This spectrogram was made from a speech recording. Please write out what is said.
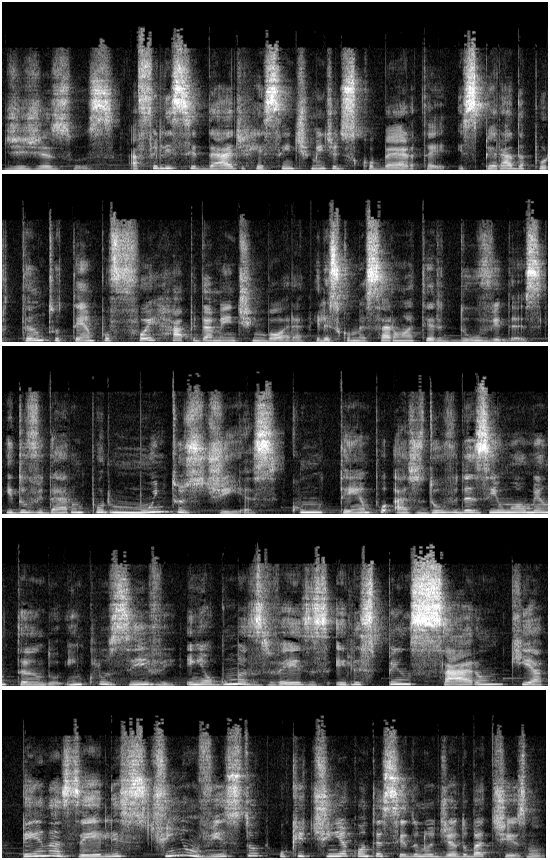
de Jesus. A felicidade recentemente descoberta, esperada por tanto tempo, foi rapidamente embora. Eles começaram a ter dúvidas e duvidaram por muitos dias. Com o tempo, as dúvidas iam aumentando, inclusive em algumas vezes eles pensaram que apenas eles tinham visto o que tinha acontecido no dia do batismo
